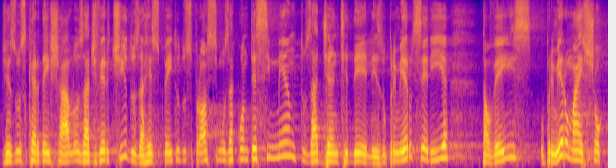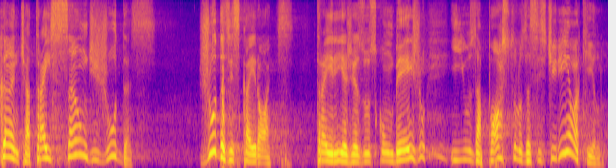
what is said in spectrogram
Jesus quer deixá-los advertidos a respeito dos próximos acontecimentos adiante deles. O primeiro seria, talvez, o primeiro mais chocante, a traição de Judas. Judas Iscariotes trairia Jesus com um beijo e os apóstolos assistiriam aquilo.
